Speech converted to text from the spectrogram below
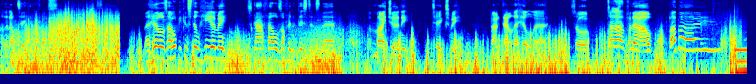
and then I'll take it across the hills. I hope you can still hear me. Scafell's off in the distance there, and my journey takes me back down the hill there. So, ta-da for now. Bye-bye.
